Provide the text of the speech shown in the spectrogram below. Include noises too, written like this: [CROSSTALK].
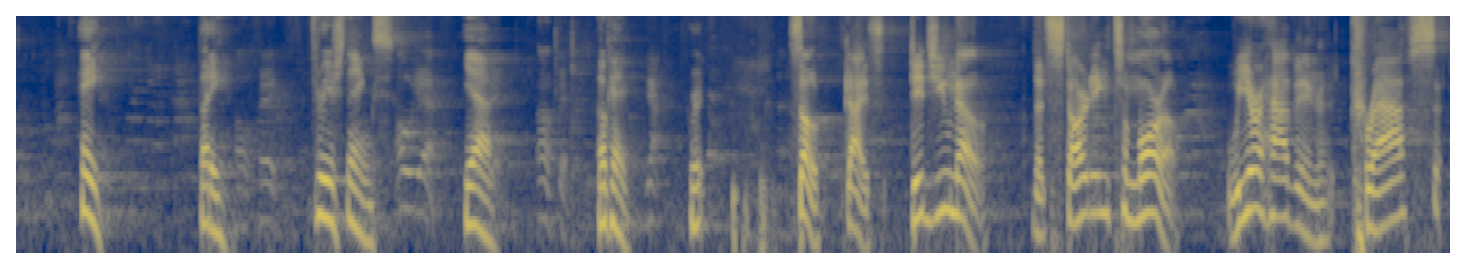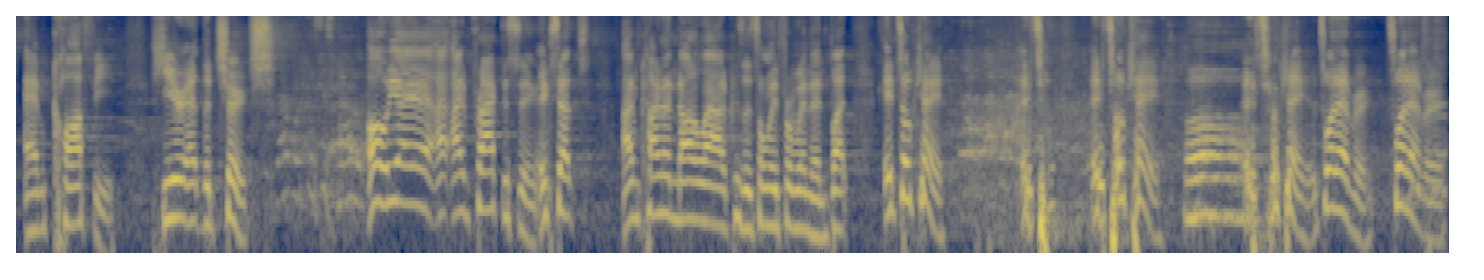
hey, buddy, Oh, hey. three-ish things. Oh, yeah. Yeah. Okay. Okay. Yeah. We're- So, guys, did you know that starting tomorrow, we are having crafts and coffee here at the church? Oh, yeah, yeah, I, I'm practicing, except I'm kind of not allowed because it's only for women, but it's okay. It's, it's okay. Oh. It's okay. It's whatever. It's whatever.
